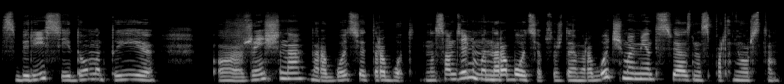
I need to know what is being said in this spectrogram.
соберись, и дома ты а, женщина, на работе это работа. На самом деле мы на работе обсуждаем рабочие моменты, связанные с партнерством,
